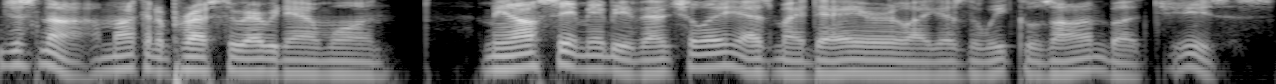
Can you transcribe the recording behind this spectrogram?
Just not. I'm not going to press through every damn one. I mean, I'll see it maybe eventually as my day or like as the week goes on, but Jesus.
